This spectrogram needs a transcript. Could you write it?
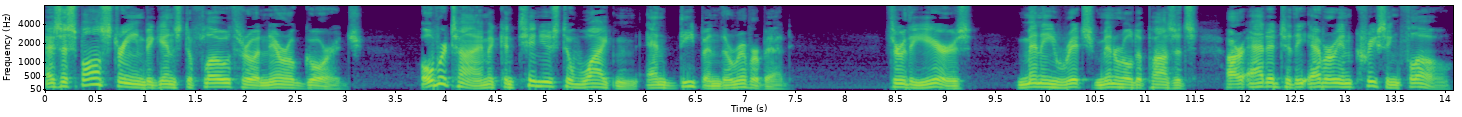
As a small stream begins to flow through a narrow gorge, over time it continues to widen and deepen the riverbed. Through the years, many rich mineral deposits are added to the ever increasing flow.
